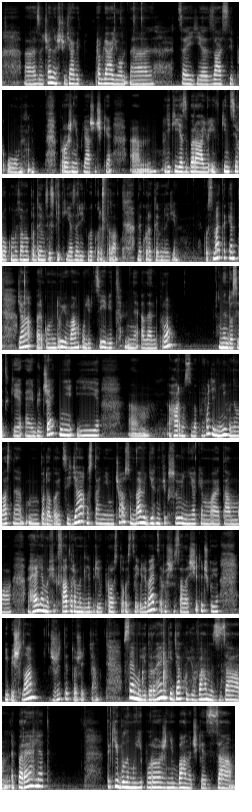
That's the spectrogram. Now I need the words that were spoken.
звичайно, що я відправляю е, цей засіб у порожні пляшечки, ем, які я збираю, і в кінці року ми з вами подивимося, скільки я за рік використала декоративної косметики. Я рекомендую вам олівці від Elen Pro. Вони досить такі е, бюджетні і ем, гарно себе поводять. Мені вони власне подобаються. Я останнім часом навіть їх не фіксую ніяким е, там е, гелями, фіксаторами для брів. Просто ось цей олівець розчесала щіточкою і пішла жити то життя. Все, мої дорогенькі, дякую вам за перегляд. Такі були мої порожні баночки за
